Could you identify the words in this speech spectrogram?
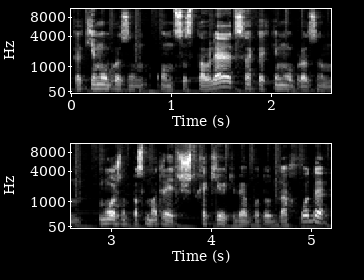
каким образом он составляется, каким образом можно посмотреть, какие у тебя будут доходы,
